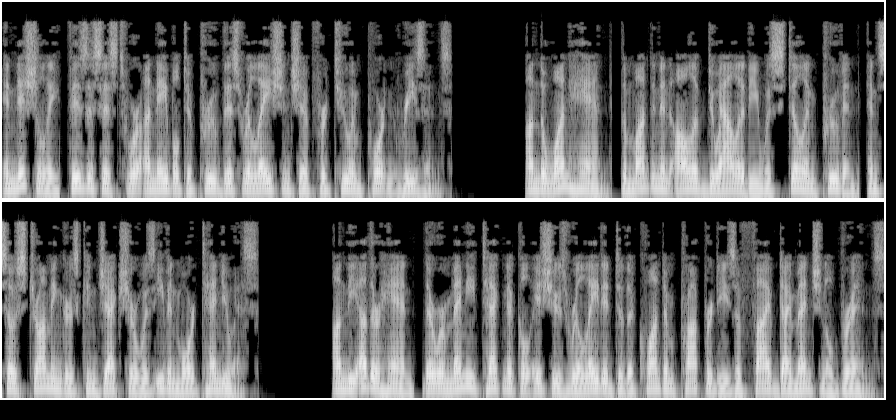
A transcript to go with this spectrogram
Initially, physicists were unable to prove this relationship for two important reasons. On the one hand, the Montonen-Olive duality was still unproven, and so Strominger's conjecture was even more tenuous. On the other hand, there were many technical issues related to the quantum properties of five-dimensional branes.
